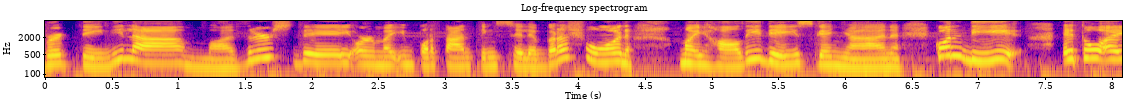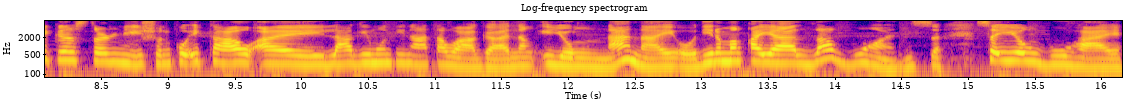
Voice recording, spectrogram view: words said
birthday nila, Mother's Day or may importanteng selebrasyon, may holidays ganyan, kundi ito ay consternation kung ikaw ay lagi mong tinatawagan ng iyong nanay o di naman kaya loved ones sa iyong buhay.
